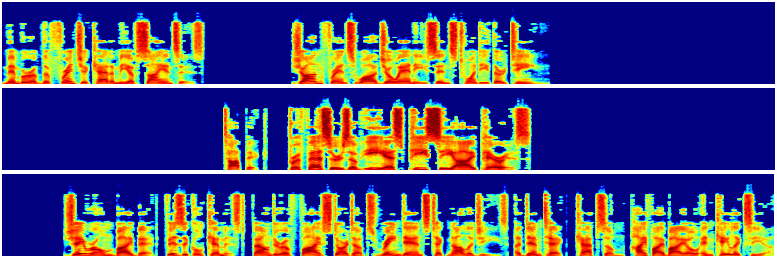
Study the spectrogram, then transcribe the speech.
member of the French Academy of Sciences. Jean-François Joanny since 2013. Topic: Professors of ESPCI Paris. Jérôme Bibette, physical chemist, founder of five startups Raindance Technologies, Ademtech, Capsum, HiFiBio and Calyxia.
